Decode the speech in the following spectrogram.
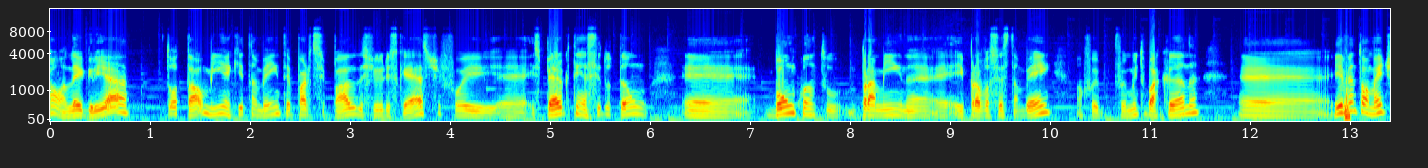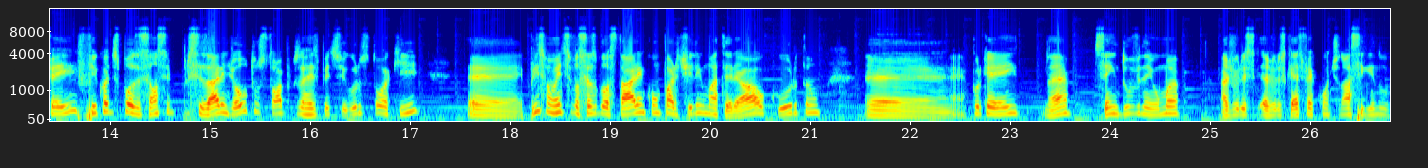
Não, alegria total minha aqui também ter participado desse Juriscast. Foi, é, espero que tenha sido tão é, bom quanto para mim, né, e para vocês também. Então foi, foi muito bacana. É, e eventualmente aí fico à disposição se precisarem de outros tópicos a respeito de seguros. Estou aqui. É, principalmente se vocês gostarem, compartilhem o material, curtam, é, porque aí, né, sem dúvida nenhuma, a, Juris, a Juriscast vai continuar seguindo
